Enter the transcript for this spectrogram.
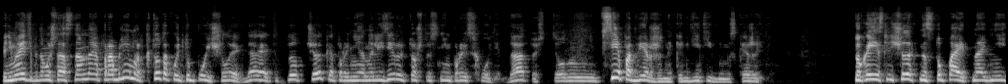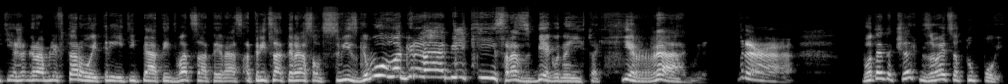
Понимаете, потому что основная проблема, кто такой тупой человек, да, это тот человек, который не анализирует то, что с ним происходит, да, то есть он, все подвержены когнитивным искажениям. Только если человек наступает на одни и те же грабли второй, третий, пятый, двадцатый раз, а тридцатый раз он с визгом «О, грабельки!» с разбегу на них так хера, блин. Вот этот человек называется тупой.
